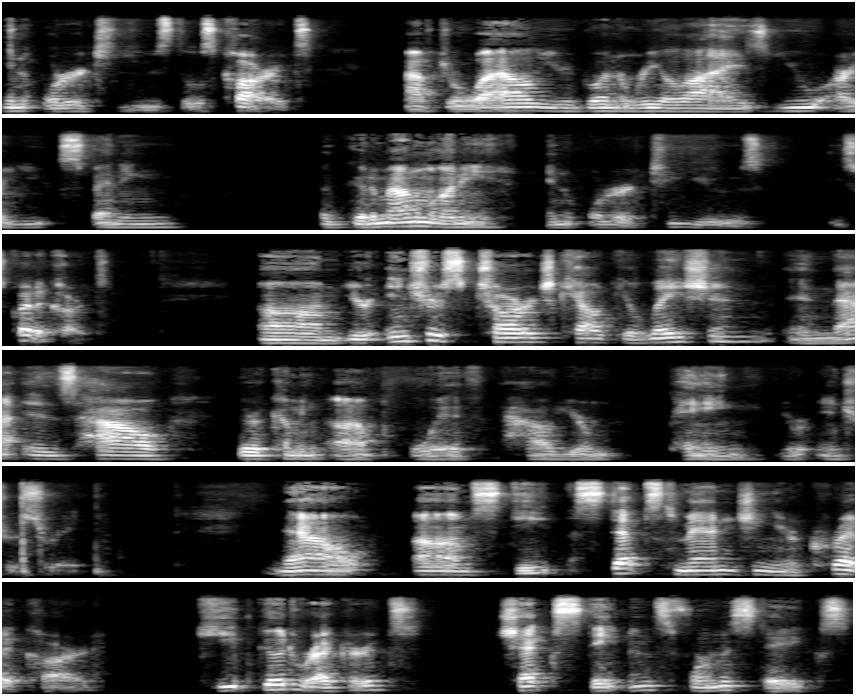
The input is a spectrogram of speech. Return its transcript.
in order to use those cards. After a while, you're going to realize you are spending a good amount of money in order to use these credit cards. Um, your interest charge calculation, and that is how they're coming up with how you're paying your interest rate. Now, um, steps to managing your credit card. Keep good records, check statements for mistakes,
